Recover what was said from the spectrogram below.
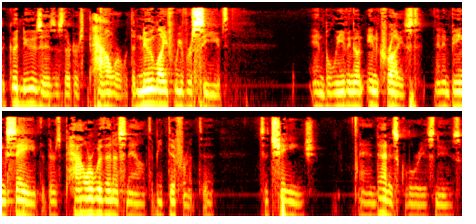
the good news is, is that there's power with the new life we've received in believing in Christ and in being saved, that there's power within us now to be different, to, to change. And that is glorious news.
